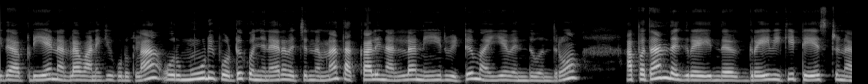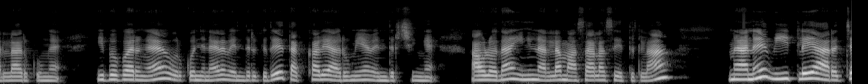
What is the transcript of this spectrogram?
இதை அப்படியே நல்லா வணக்கி கொடுக்கலாம். ஒரு மூடி போட்டு கொஞ்சம் நேரம் வச்சுருந்தோம்னா தக்காளி நல்லா நீர் விட்டு மைய வெந்து வந்துடும் அப்போ தான் இந்த கிரே இந்த கிரேவிக்கு டேஸ்ட்டு நல்லா இருக்குங்க. இப்போ பாருங்கள் ஒரு கொஞ்சம் நேரம் வெந்திருக்குது. தக்காளி அருமையாக வெந்துருச்சுங்க. அவ்வளோதான் இனி நல்லா மசாலா சேர்த்துக்கலாம். நான் வீட்டிலேயே அரைச்ச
